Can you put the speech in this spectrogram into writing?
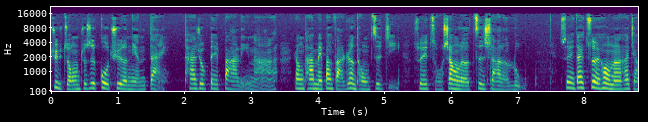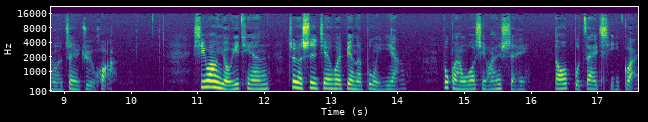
剧中就是过去的年代，他就被霸凌啊，让他没办法认同自己，所以走上了自杀的路。所以在最后呢，他讲了这一句话：希望有一天。这个世界会变得不一样，不管我喜欢谁，都不再奇怪。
